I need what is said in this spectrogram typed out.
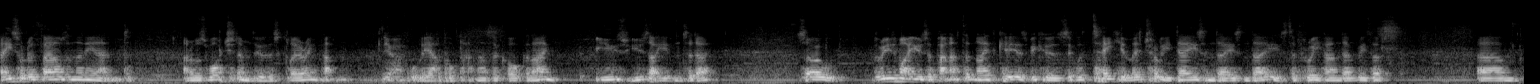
800,000 in the end. And I was watching him do this clearing pattern. Yeah. Or the apple pattern as they're called. And I use, use that even today. So the reason why I use a pattern after the ninth key is because it would take you literally days and days and days to freehand everything. Um,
